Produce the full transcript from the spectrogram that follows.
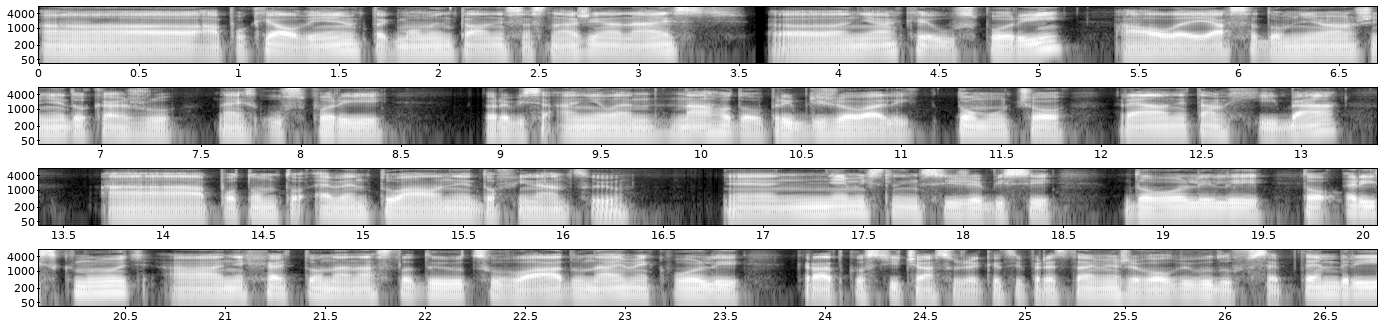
a, a pokiaľ viem, tak momentálne sa snažia nájsť e, nejaké úspory, ale ja sa domnievam, že nedokážu nájsť úspory, ktoré by sa ani len náhodou približovali k tomu, čo reálne tam chýba a potom to eventuálne dofinancujú. E, nemyslím si, že by si dovolili to risknúť a nechať to na nasledujúcu vládu, najmä kvôli krátkosti času, že keď si predstavíme, že voľby budú v septembri,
